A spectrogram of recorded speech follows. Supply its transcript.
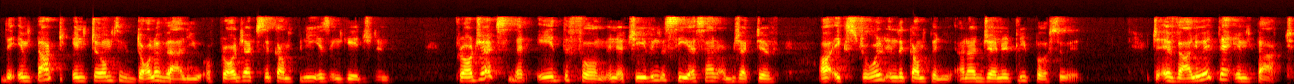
the impact in terms of dollar value of projects the company is engaged in. Projects that aid the firm in achieving the CSR objective are extolled in the company and are generally pursued. To evaluate their impact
